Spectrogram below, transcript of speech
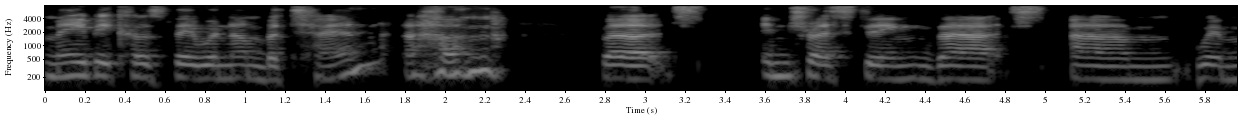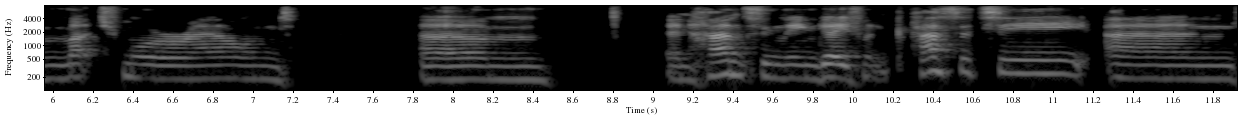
maybe because they were number 10, um, but interesting that um, we're much more around um, enhancing the engagement capacity and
